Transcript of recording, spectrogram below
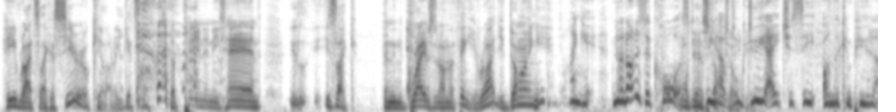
He writes like a serial killer. He gets the, the pen in his hand. He- He's like, and engraves it on the thing. You're right? You're dying here. Dying here. No, not as a course, Oh, dear, but being able to do your HSC on the computer.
